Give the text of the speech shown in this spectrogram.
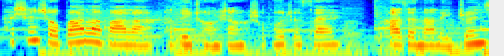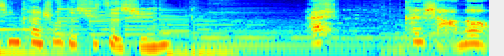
他伸手扒拉扒拉他对床上手托着腮，趴在那里专心看书的徐子寻。看啥呢？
